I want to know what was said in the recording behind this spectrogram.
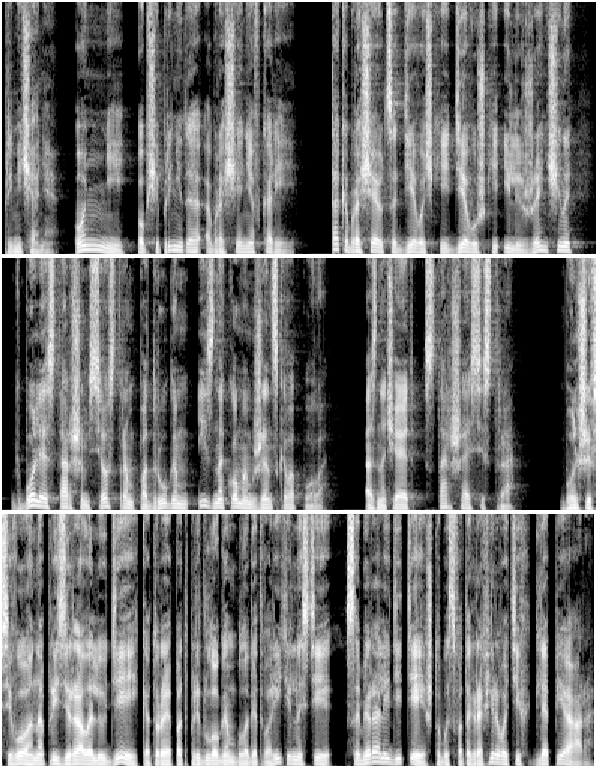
Примечание. Онни — общепринятое обращение в Корее. Так обращаются девочки, девушки или женщины — к более старшим сестрам, подругам и знакомым женского пола. Означает «старшая сестра». Больше всего она презирала людей, которые под предлогом благотворительности собирали детей, чтобы сфотографировать их для пиара.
